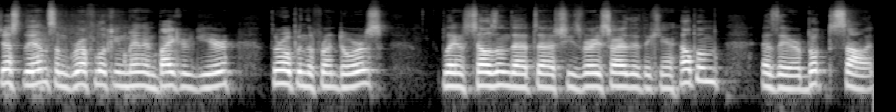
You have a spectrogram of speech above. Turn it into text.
Just then, some gruff looking men in biker gear throw open the front doors. Blanche tells them that uh, she's very sorry that they can't help him as they are booked solid.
